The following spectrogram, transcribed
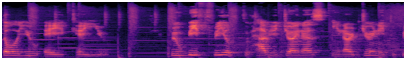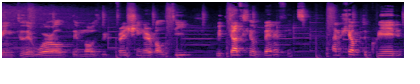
W A K U. We will be thrilled to have you join us in our journey to bring to the world the most refreshing herbal tea with gut health benefits and help to create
